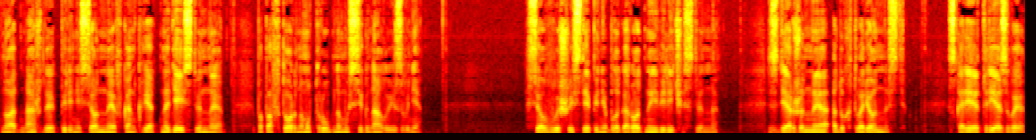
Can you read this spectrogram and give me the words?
но однажды перенесенная в конкретно действенное, по повторному трубному сигналу извне. Все в высшей степени благородно и величественно — сдержанная одухотворенность, скорее трезвая,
